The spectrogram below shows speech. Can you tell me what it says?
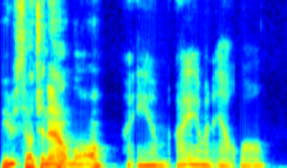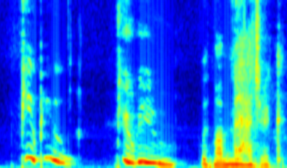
You're such an outlaw. I am. I am an outlaw. Pew pew. Pew pew. With my magic.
